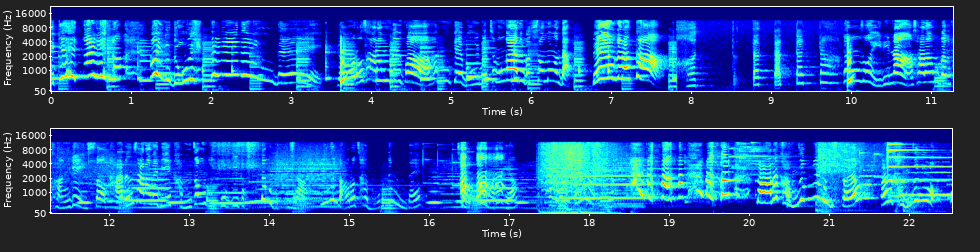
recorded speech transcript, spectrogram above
이렇게 헷갈려? 아 이거 너무 헷갈리 같아요? 나라 감정 기복 있어요? 나라 감정 기복 어,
